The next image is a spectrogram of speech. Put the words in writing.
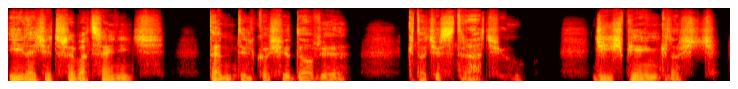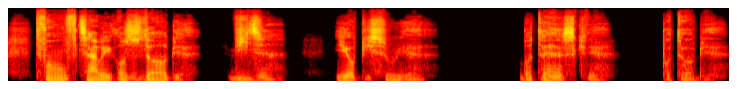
Ile cię trzeba cenić, ten tylko się dowie, kto cię stracił. Dziś piękność twą w całej ozdobie widzę i opisuję, bo tęsknię po tobie.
